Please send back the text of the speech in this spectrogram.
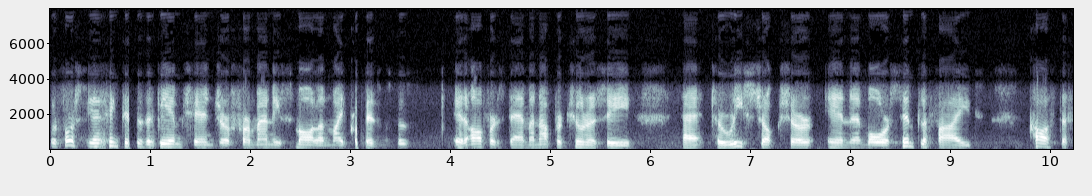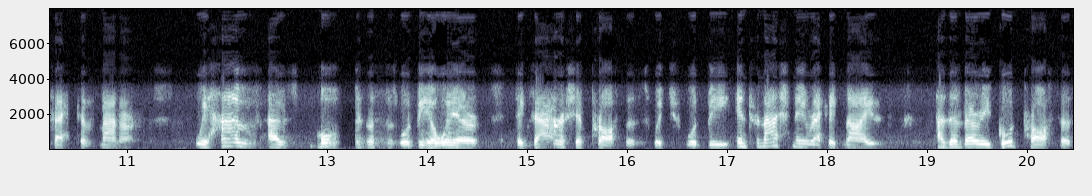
Well, firstly, I think this is a game changer for many small and micro businesses. It offers them an opportunity uh, to restructure in a more simplified, cost-effective manner. We have, as most businesses would be aware, the examinership process, which would be internationally recognised as a very good process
